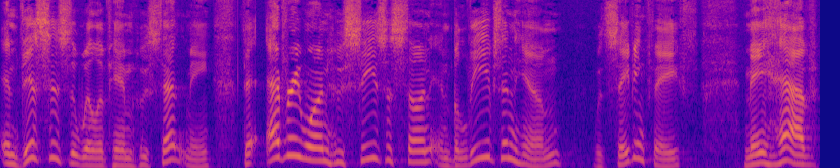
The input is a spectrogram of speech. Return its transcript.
And this is the will of him who sent me, that everyone who sees the Son and believes in him with saving faith may have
